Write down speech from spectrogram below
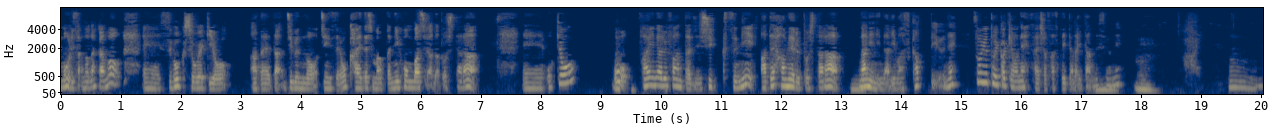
毛利さんの中の、えーすごく衝撃を与えた、自分の人生を変えてしまった日本柱だとしたら、えーお経をファイナルファンタジー6に当てはめるとしたら、うん何になりますかっていうね、そういう問いかけをね、最初させていただいたんですよね。うんはい。うん。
